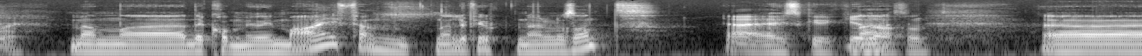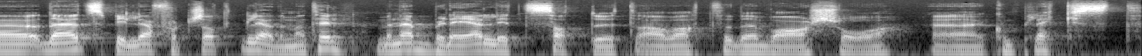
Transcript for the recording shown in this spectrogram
Nei. Men uh, det kommer jo i mai, 15 eller 14 eller noe sånt. ja, jeg husker ikke Nei. da sånn. Uh, det er et spill jeg fortsatt gleder meg til, men jeg ble litt satt ut av at det var så uh, komplekst.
